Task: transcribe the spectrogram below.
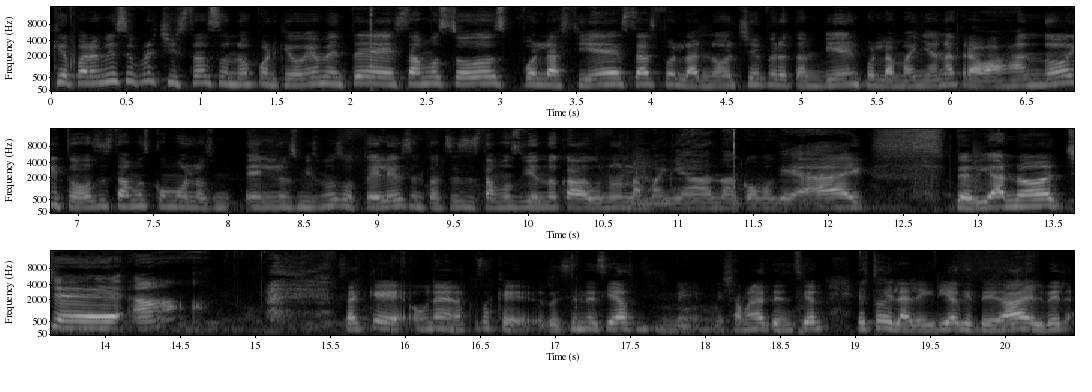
que para mí es súper chistoso, ¿no? Porque obviamente estamos todos por las fiestas, por la noche, pero también por la mañana trabajando y todos estamos como en los, en los mismos hoteles, entonces estamos viendo cada uno en la mañana, como que, ay, te vi anoche, ah. ¿Sabes que Una de las cosas que recién decías me, me llamó la atención, esto de la alegría que te da el ver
